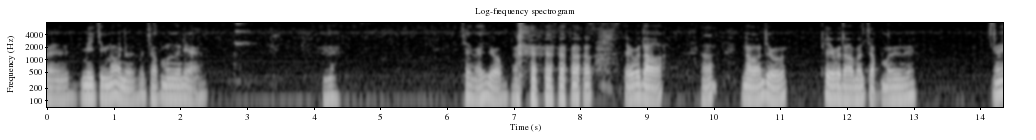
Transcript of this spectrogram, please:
เนี่ยมีจริงน้อยเนี่ยจับมือเนี่ย ช่ไหมโยมเทวดาฮะนอนอยู่ เทวดามาจับมือเอ้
